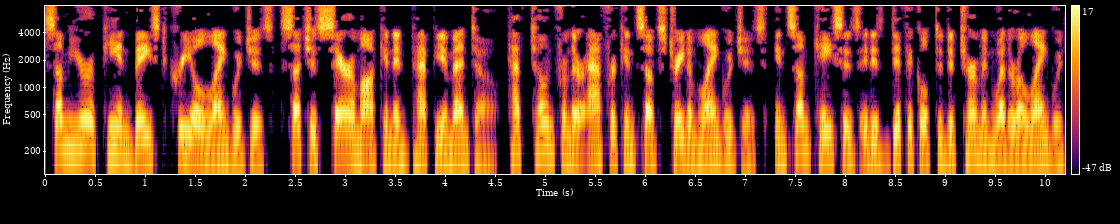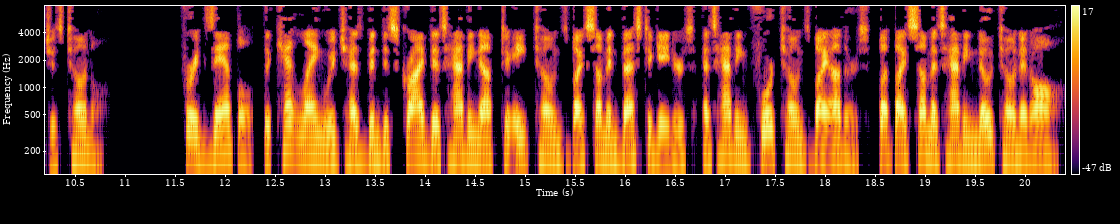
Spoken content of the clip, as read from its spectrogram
Some European-based Creole languages, such as Saramaccan and Papiamento, have tone from their African substratum languages. In some cases it is difficult to determine whether a language is tonal. For example, the Ket language has been described as having up to eight tones by some investigators, as having four tones by others, but by some as having no tone at all.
